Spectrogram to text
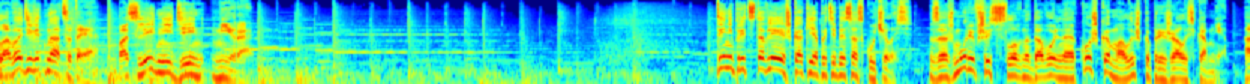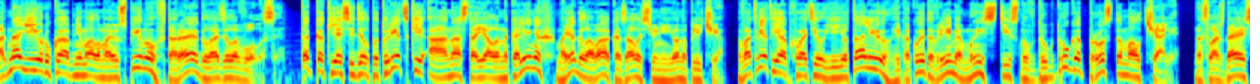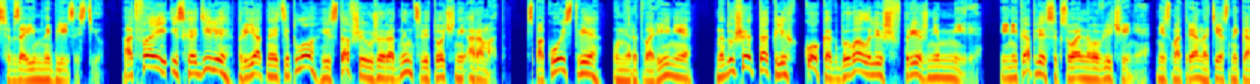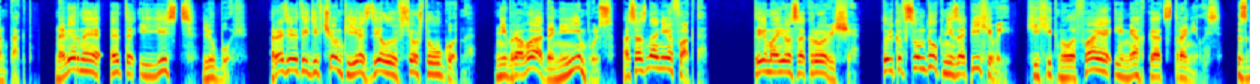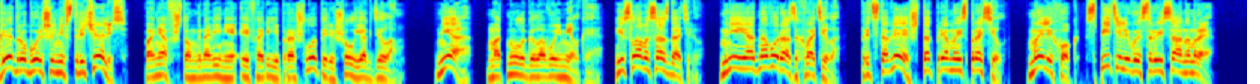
Глава 19. Последний день мира. Ты не представляешь, как я по тебе соскучилась. Зажмурившись, словно довольная кошка, малышка прижалась ко мне. Одна ее рука обнимала мою спину, вторая гладила волосы. Так как я сидел по-турецки, а она стояла на коленях, моя голова оказалась у нее на плече. В ответ я обхватил ее талию, и какое-то время мы, стиснув друг друга, просто молчали, наслаждаясь взаимной близостью. От Фаи исходили приятное тепло и ставший уже родным цветочный аромат. Спокойствие, умиротворение. На душе так легко, как бывало лишь в прежнем мире. И ни капли сексуального влечения, несмотря на тесный контакт. Наверное, это и есть любовь. Ради этой девчонки я сделаю все, что угодно. Не бравада, не импульс, а сознание факта. Ты мое сокровище. Только в сундук не запихивай, хихикнула Фая и мягко отстранилась. С Гедро больше не встречались? Поняв, что мгновение эйфории прошло, перешел я к делам. «Не-а», мотнула головой мелкая. «И слава Создателю! Мне и одного раза хватило. Представляешь, так прямо и спросил. «Мелли Хок, спите ли вы с Рейсаном Ре?»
